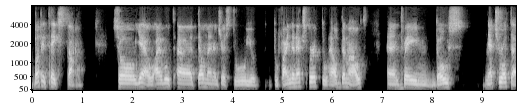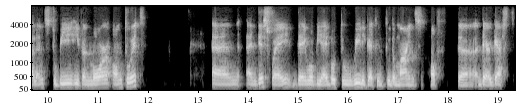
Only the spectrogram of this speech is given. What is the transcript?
But it takes time. So yeah, I would uh, tell managers to you to find an expert to help them out and hmm. train those natural talents to be even more onto it and and this way they will be able to really get into the minds of the their guests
